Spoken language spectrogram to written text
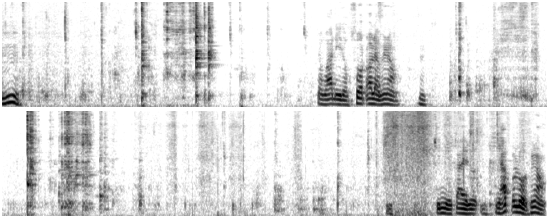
อืมจังหวะนี้ต้องสดเอาแล้วพี่น้องอืม กินเนียวไก่เลยยับอร่อยพี่น้อง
